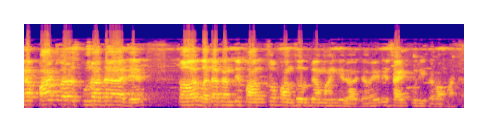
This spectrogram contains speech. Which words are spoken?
એના પાંચ વર્ષ પૂરા થયા છે તો હવે બધા કામથી પાંચસો પાંચસો રૂપિયા માંગી રહ્યા છે. હવે એની સાઇટ પૂરી કરવા માટે.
